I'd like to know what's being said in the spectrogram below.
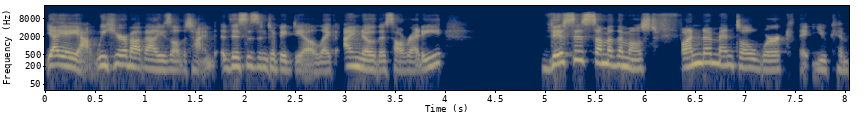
yeah, yeah, yeah, we hear about values all the time. This isn't a big deal. Like, I know this already this is some of the most fundamental work that you can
